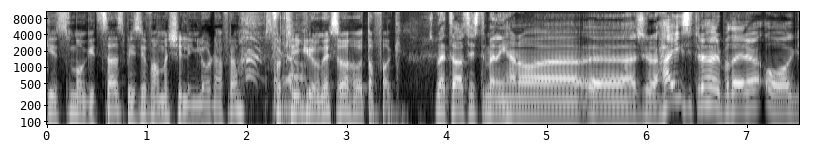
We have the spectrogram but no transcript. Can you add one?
De smågitsa spiser jo faen meg kyllinglår derfra. For ti kroner, så what the fuck. Så må jeg ta siste melding her nå. øh, her skriver Hei, sitter og hører på dere, og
